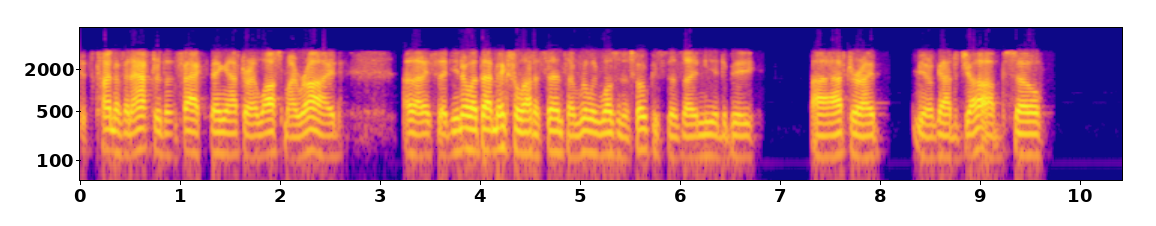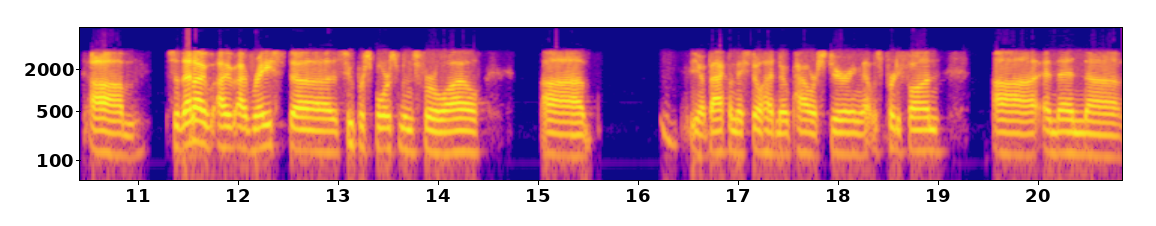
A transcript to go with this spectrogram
it's kind of an after the fact thing after I lost my ride uh, that I said you know what? That makes a lot of sense. I really wasn't as focused as I needed to be uh after I you know got a job. So um so then I I, I raced uh super sportsmans for a while uh you know back when they still had no power steering. That was pretty fun. Uh and then uh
